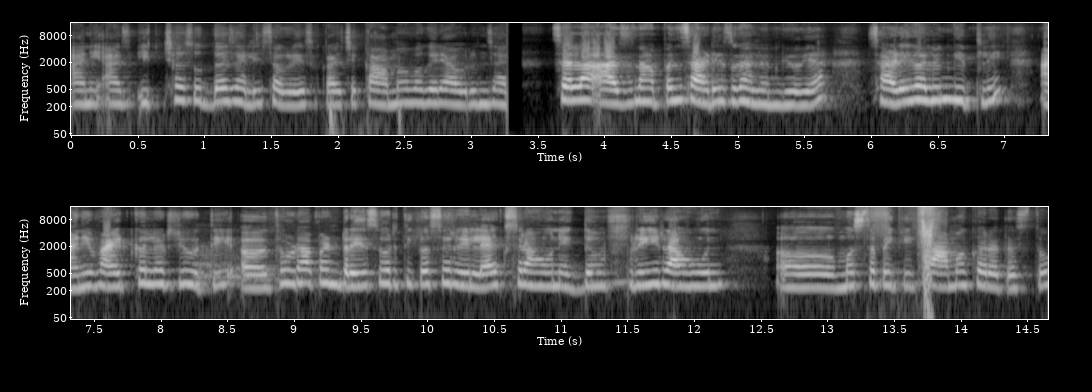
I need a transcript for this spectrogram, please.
आणि आज इच्छासुद्धा झाली. सगळे सकाळचे कामं वगैरे आवरून झाली. चला आज ना आपण साडीच घालून घेऊया. साडी घालून घेतली आणि व्हाईट कलरची होती. थोडं आपण ड्रेसवरती कसं रिलॅक्स राहून एकदम फ्री राहून मस्तपैकी कामं करत असतो.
